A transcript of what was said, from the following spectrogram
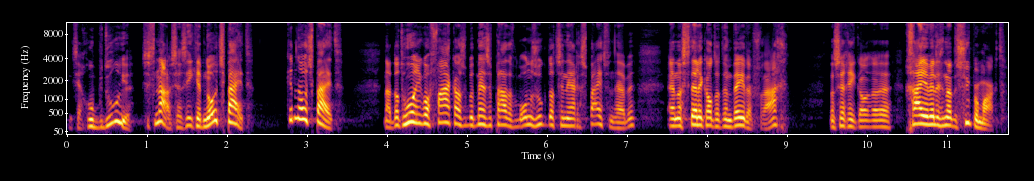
Ik zeg, hoe bedoel je? Ze zegt, nou, zegt, ik heb nooit spijt. Ik heb nooit spijt. Nou, dat hoor ik wel vaak als ik met mensen praat over onderzoek, dat ze nergens spijt van hebben. En dan stel ik altijd een wedervraag. Dan zeg ik, ga je wel eens naar de supermarkt?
